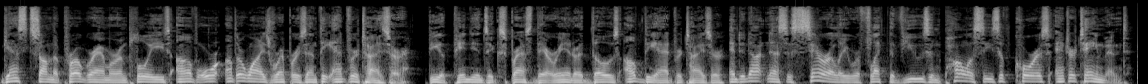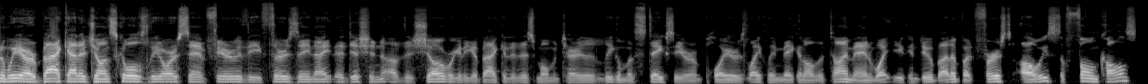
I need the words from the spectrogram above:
guests on the program are employees of or otherwise represent the advertiser. The opinions expressed therein are those of the advertiser and do not necessarily reflect the views and policies of Chorus Entertainment. And We are back at it. John Scholes, Lior Samfiru, the Thursday night edition of the show. We're going to get back into this momentarily. Legal mistakes that your employer is likely making all the time and what you can do about it. But first, always the phone calls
